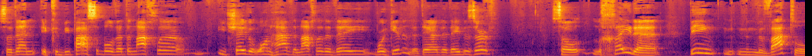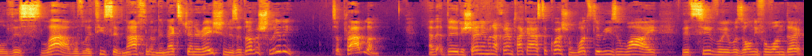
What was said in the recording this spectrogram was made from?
so then it could be possible that the Nachla, each Shevet won't have the Nachla that they were given, that they, that they deserve. So L'chayre, being mevatel this love of letisiv nachla in the next generation is a dova shlili. It's a problem. And the Rishonim and Achrem Taka asked the question: What's the reason why the tzivui was only for one day?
